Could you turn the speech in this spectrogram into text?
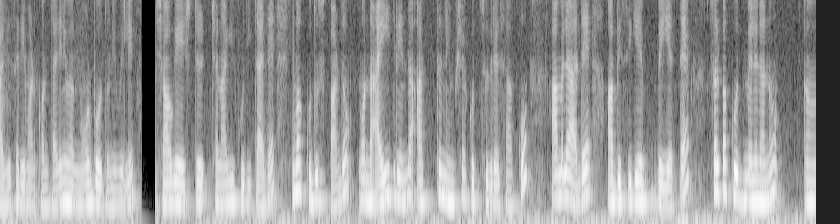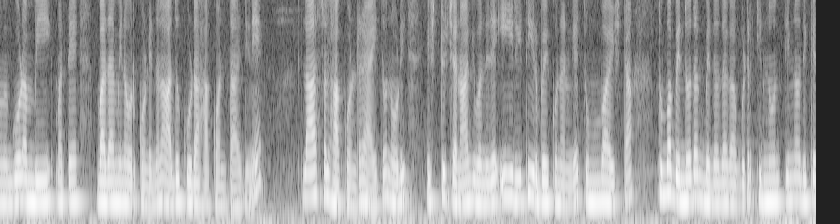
ರಾಗಿ ಸರಿ ಮಾಡ್ಕೊತಾ ಇದ್ದೀನಿ. ಇವಾಗ ನೋಡ್ಬೋದು ನೀವು ಇಲ್ಲಿ ಶಾವಿಗೆ ಎಷ್ಟು ಚೆನ್ನಾಗಿ ಕುದೀತಾ ಇದೆ. ತುಂಬ ಕುದಿಸ್ಬಾರ್ದು. ಒಂದು ಐದರಿಂದ ಹತ್ತು ನಿಮಿಷ ಕುದಿಸಿದ್ರೆ ಸಾಕು. ಆಮೇಲೆ ಅದೇ ಆ ಬಿಸಿಗೆ ಬೇಯುತ್ತೆ. ಸ್ವಲ್ಪ ಕುದ್ಮೇಲೆ ನಾನು ಗೋಡಂಬಿ ಮತ್ತು ಬಾದಾಮಿನ ಹುರ್ಕೊಂಡಿದ್ನಲ್ಲ, ಅದು ಕೂಡ ಹಾಕ್ಕೊತಾ ಇದ್ದೀನಿ. ಲಾಸ್ಟಲ್ಲಿ ಹಾಕ್ಕೊಂಡ್ರೆ ಆಯಿತು. ನೋಡಿ, ಎಷ್ಟು ಚೆನ್ನಾಗಿ ಬಂದಿದೆ. ಈ ರೀತಿ ಇರಬೇಕು ನನಗೆ. ತುಂಬ ಇಷ್ಟ. ತುಂಬ ಬೆಂದೋದಾಗ ಬೆಂದೋದಾಗ ಆಗಿಬಿಟ್ರೆ ತಿನ್ನೋ, ತಿನ್ನೋದಕ್ಕೆ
